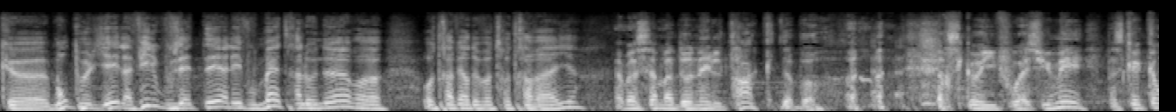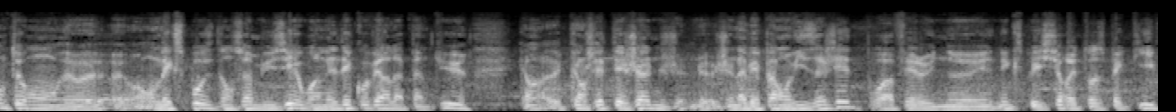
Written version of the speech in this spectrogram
que Montpellier, la ville où vous êtes né, allait vous mettre à l'honneur euh, au travers de votre travail? Ah ben, ça m'a donné le trac d'abord, parce qu'il faut assumer, parce que quand on, euh, on expose dans un musée où on a découvert la peinture, quand, quand j'étais jeune, je, je n'avais pas envisagé de pouvoir faire une, une exposition rétrospective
